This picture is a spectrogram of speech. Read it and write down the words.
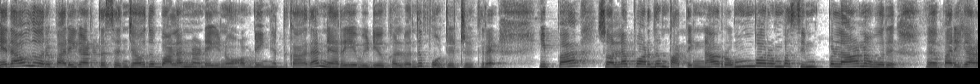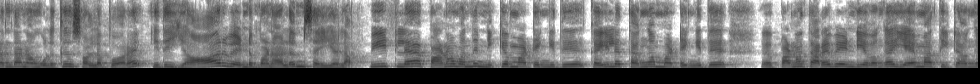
ஏதாவது ஒரு பரிகாரத்தை செஞ்சாவது பலன் அடையணும் அப்படிங்கிறதுக்காக தான் நிறைய வீடியோக்கள் வந்து போட்டுட்ருக்கிறேன். இப்போ சொல்ல போகிறதும் பார்த்திங்கன்னா ரொம்ப ரொம்ப சிம்பிளான ஒரு பரிகாரம் தான் நான் உங்களுக்கு சொல்ல போகிறேன் இது யார் வேண்டுமானாலும் செய்யலாம். வீட்டில் பணம் வந்து நிற்க மாட்டேங்குது கையில் தங்க மாட்டேங்குது பணம் தர வேண்டியவங்க ஏமாற்றிட்டாங்க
